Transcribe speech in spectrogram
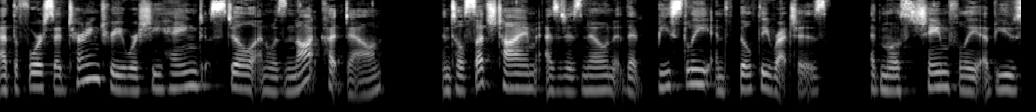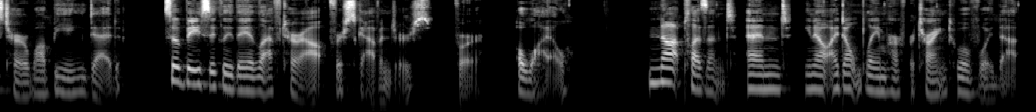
at the foresaid turning tree, where she hanged still and was not cut down until such time as it is known that beastly and filthy wretches had most shamefully abused her while being dead. So basically, they left her out for scavengers for a while not pleasant. And, you know, I don't blame her for trying to avoid that.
